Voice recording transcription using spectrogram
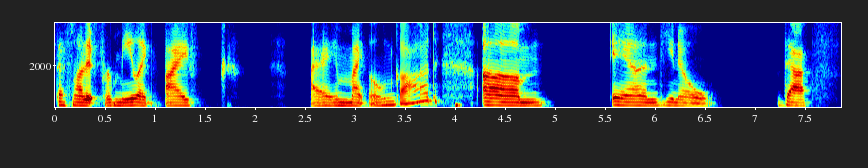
that's not it for me like i i'm my own god. Um, and you know that's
